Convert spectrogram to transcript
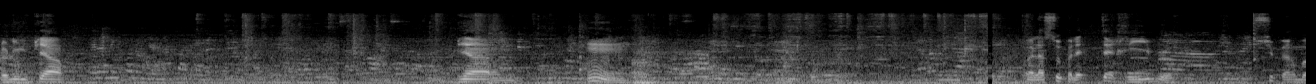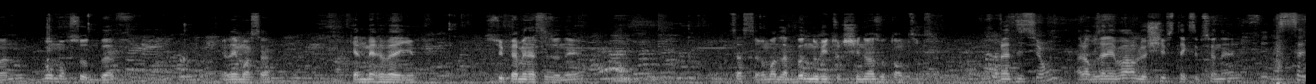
Le lumpia. Bien. Hmm. Ouais, la soupe, elle est terrible. Super bonne. Beau morceau de bœuf. Regardez-moi ça. Quelle merveille. Super bien assaisonné. Ça, c'est vraiment de la bonne nourriture chinoise authentique. ça. L'addition, alors vous allez voir, le chiffre c'est exceptionnel. 7,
